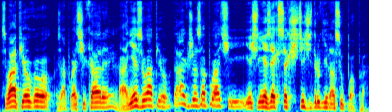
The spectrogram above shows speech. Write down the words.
Złapią go, zapłaci karę, a nie złapią, także zapłaci, jeśli nie zechce chrzcić drugi raz u popa.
